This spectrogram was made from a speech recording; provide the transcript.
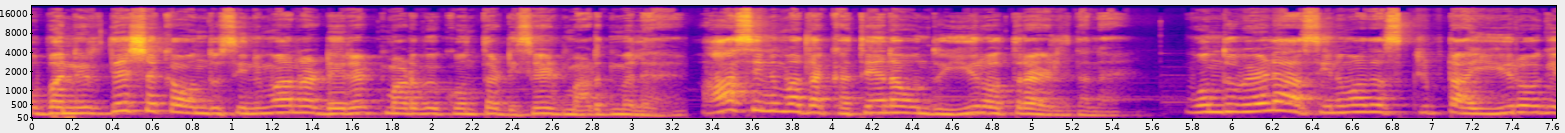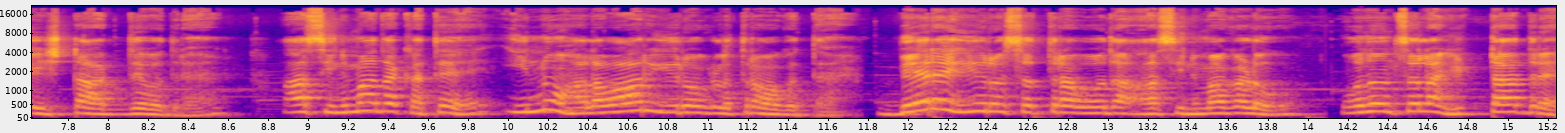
ಒಬ್ಬ ನಿರ್ದೇಶಕ ಒಂದು ಸಿನಿಮಾನ ಡೈರೆಕ್ಟ್ ಮಾಡಬೇಕು ಅಂತ ಡಿಸೈಡ್ ಮಾಡಿದ್ಮೇಲೆ ಆ ಸಿನಿಮಾದ ಕಥೆನ ಒಂದು ಹೀರೋ ಹತ್ರ ಹೇಳ್ತಾನೆ. ಒಂದು ವೇಳೆ ಆ ಸಿನಿಮಾದ ಸ್ಕ್ರಿಪ್ಟ್ ಆ ಹೀರೋಗೆ ಇಷ್ಟ ಆಗದೆ ಹೋದ್ರೆ ಆ ಸಿನಿಮಾದ ಕತೆ ಇನ್ನೂ ಹಲವಾರು ಹೀರೋಗಳ ಹತ್ರ ಹೋಗುತ್ತೆ. ಬೇರೆ ಹೀರೋಸ್ ಹತ್ರ ಹೋದ ಆ ಸಿನಿಮಾಗಳು ಒಂದೊಂದ್ಸಲ ಹಿಟ್ ಆದ್ರೆ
